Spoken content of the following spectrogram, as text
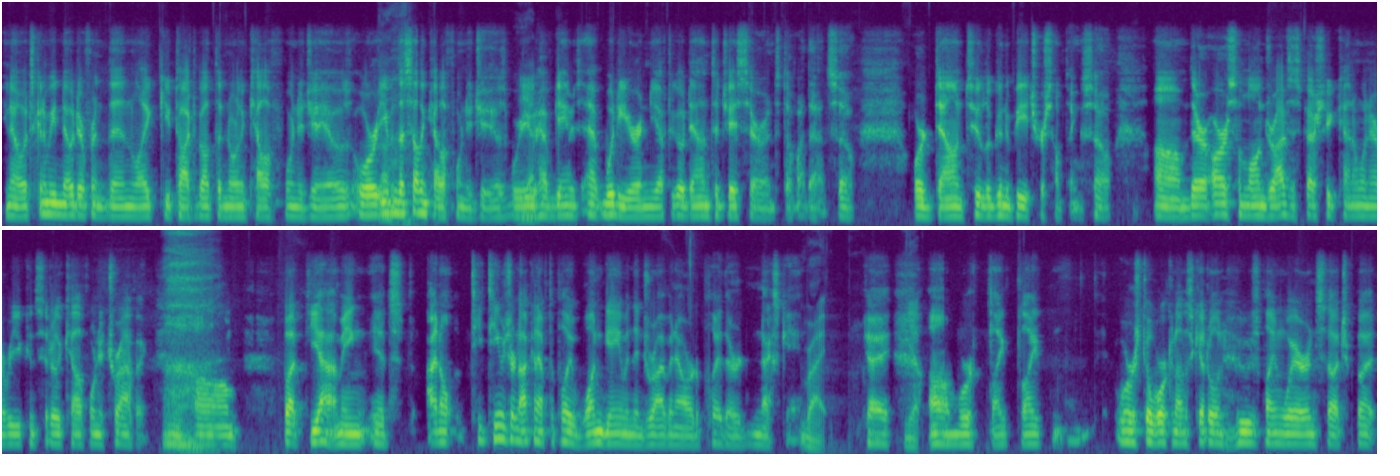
you know it's gonna be no different than like you talked about the Northern California JOs or even the Southern California JOs, where you have games at Whittier and you have to go down to JSerra and stuff like that. So, or down to Laguna Beach or something. So, um, there are some long drives, especially kind of whenever you consider the California traffic. Um, but yeah, I mean, it's I don't te- teams are not gonna have to play one game and then drive an hour to play their next game. right. Okay. Yep. Um, we're like like we're still working on the schedule and who's playing where and such, but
